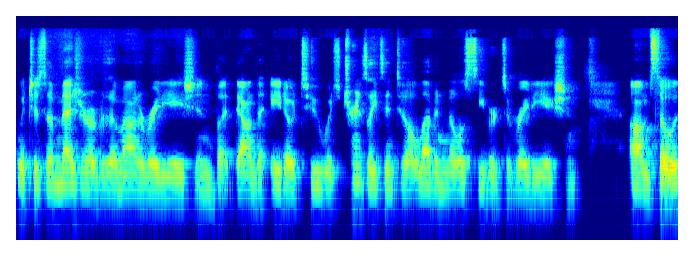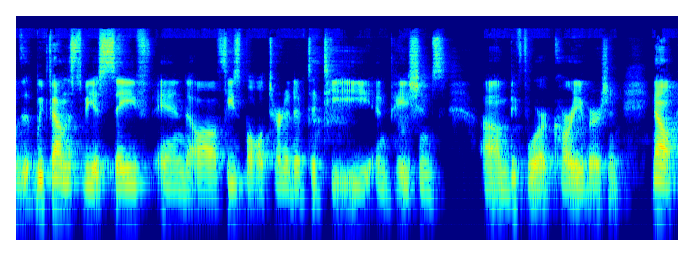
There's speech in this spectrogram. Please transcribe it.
which is a measure of the amount of radiation, but down to 802, which translates into 11 millisieverts of radiation. Um, so th- we found this to be a safe and uh, feasible alternative to TE in patients um, before cardioversion. Now,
